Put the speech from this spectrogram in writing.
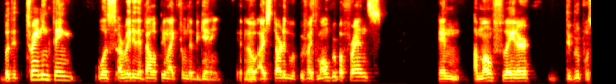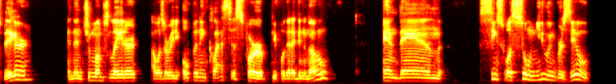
but the training thing was already developing like from the beginning. You know, mm-hmm. I started with, with a small group of friends, and a month later, the group was bigger. And then two months later, I was already opening classes for people that I didn't know. And then since it was so new in Brazil,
